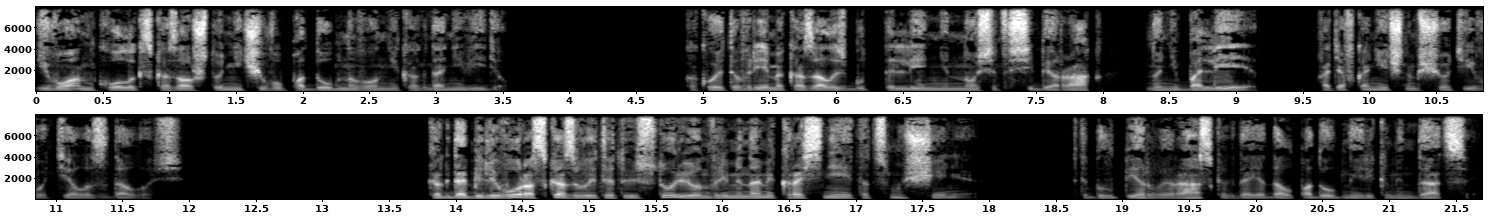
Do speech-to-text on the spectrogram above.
Его онколог сказал, что ничего подобного он никогда не видел. Какое-то время казалось, будто Ленни носит в себе рак, но не болеет, хотя в конечном счете его тело сдалось. Когда Белево рассказывает эту историю, он временами краснеет от смущения. Это был первый раз, когда я дал подобные рекомендации.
